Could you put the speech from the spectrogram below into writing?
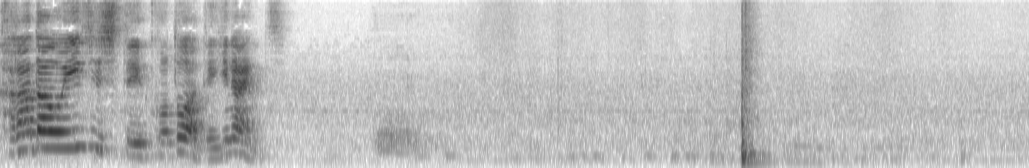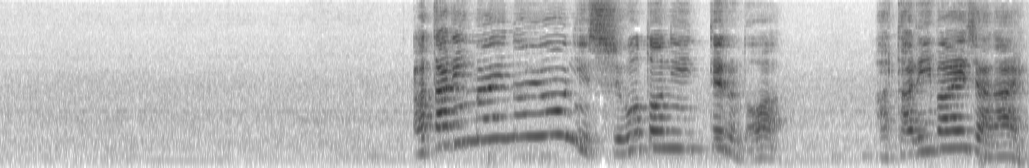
体を維持していくことはできないんです当たり前のように仕事に行ってるのは当たり前じゃない。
